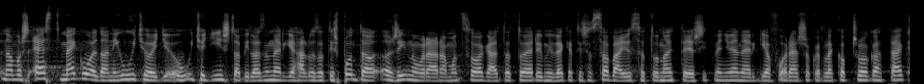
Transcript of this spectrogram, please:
Na most ezt megoldani úgy, hogy, úgy, hogy instabil az energiahálózat, és pont a, a zsinóráramot szolgáltató erőműveket és a szabályozható nagy teljesítményű energiaforrásokat lekapcsolgatták,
